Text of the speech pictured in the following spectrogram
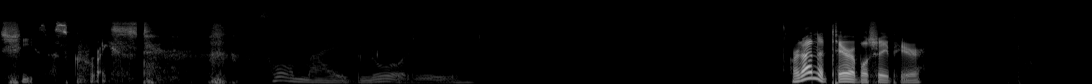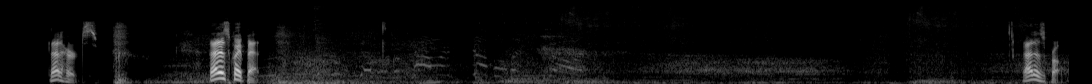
Jesus Christ. For my glory. We're not in a terrible shape here. That hurts. That is quite bad. That is a problem.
